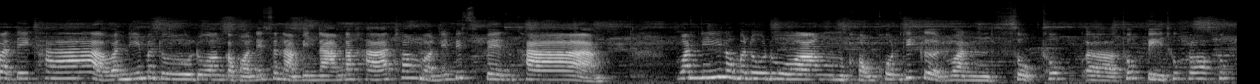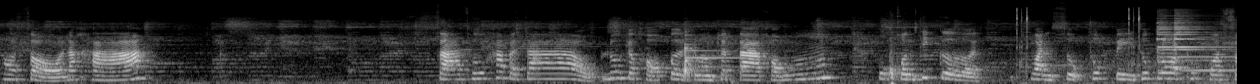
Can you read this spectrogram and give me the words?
วัสดีค่ะ วันนี้มาดูดวงกับหมอนิดสนามบินน้ำนะคะ ช่องหมอนิดบิสเปนค่ะ วันนี้เรามาดูดวงของคนที่เกิดวันศุกร์ทุกทุกปีทุกรอบทุกพศนะคะ สาธุข้าพเจ้า ลูกจะขอเปิดดวงชะตาของบุคคลที่เกิดวันศุกร์ทุกปีทุกรอบทุกพศ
